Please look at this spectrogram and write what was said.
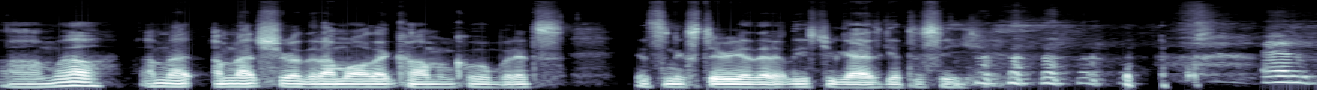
Um, well, I'm not. I'm not sure that I'm all that calm and cool, but it's it's an exterior that at least you guys get to see. and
